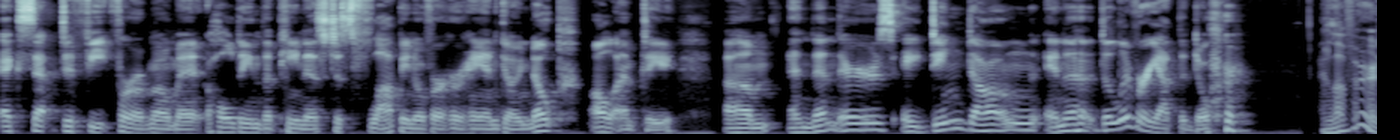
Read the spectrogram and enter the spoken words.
accept defeat for a moment, holding the penis just flopping over her hand, going, "Nope, all empty." Um, and then there's a ding dong and a delivery at the door. I love her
